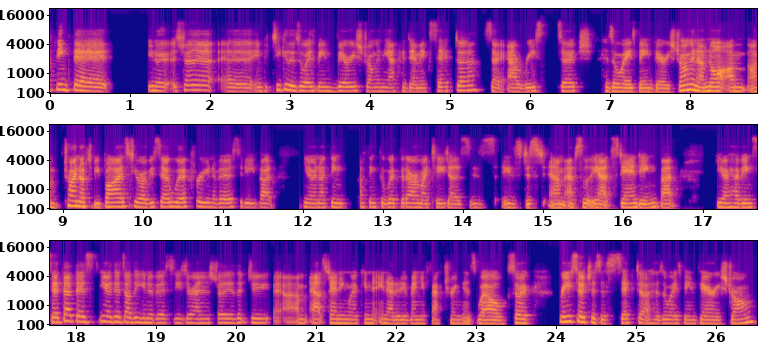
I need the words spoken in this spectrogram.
think that you know, Australia uh, in particular has always been very strong in the academic sector. So our research has always been very strong. And I'm not, I'm, I'm trying not to be biased here. Obviously, I work for a university, but you know, and I think I think the work that RMIT does is is just um, absolutely outstanding. But you know, having said that, there's you know there's other universities around Australia that do um, outstanding work in, in additive manufacturing as well. So research as a sector has always been very strong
